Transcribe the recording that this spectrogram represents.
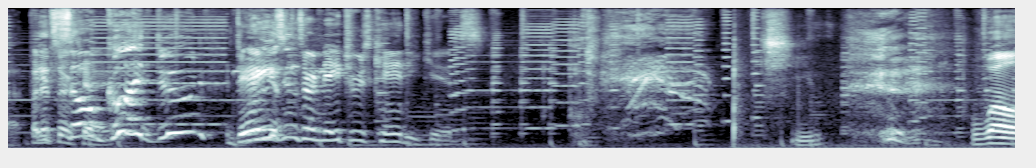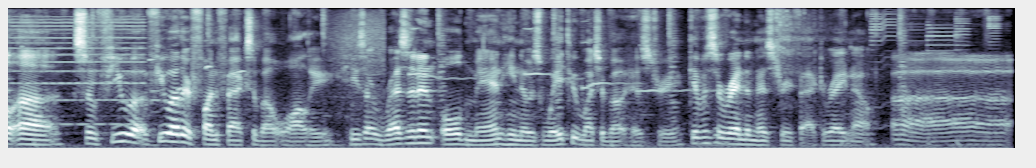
that, but it's, it's okay. so good, dude. Daniel- Raisins are nature's candy, kids. Jeez. Well, uh, some few a few other fun facts about Wally. He's a resident old man. He knows way too much about history. Give us a random history fact right now. Uh,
